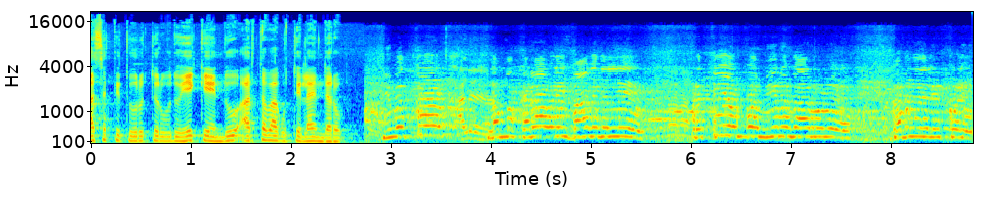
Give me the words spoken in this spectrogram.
ಆಸಕ್ತಿ ತೋರುತ್ತಿರುವುದು ಏಕೆ ಎಂದು ಅರ್ಥವಾಗುತ್ತಿಲ್ಲ ಎಂದರು. ನಮ್ಮ ಕರಾವಳಿ ಭಾಗದಲ್ಲಿ ಪ್ರತಿಯೊಬ್ಬ ಮೀನುಗಾರರು ಗಮನದಲ್ಲಿಟ್ಕೊಳ್ಳಿ.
